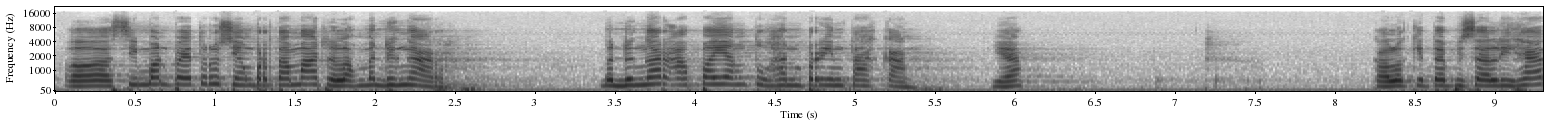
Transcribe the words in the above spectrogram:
Eh, Simon Petrus yang pertama adalah mendengar, mendengar apa yang Tuhan perintahkan, ya. Kalau kita bisa lihat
